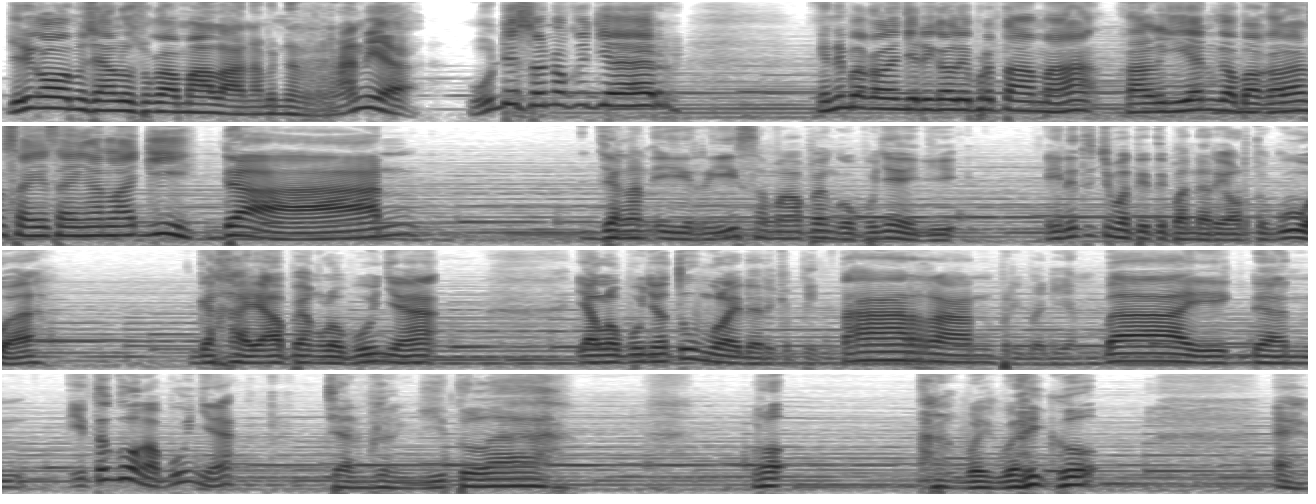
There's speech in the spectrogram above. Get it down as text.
Jadi kalau misalnya lu suka sama Alana beneran ya, udah sono kejar. Ini bakalan jadi kali pertama kalian gak bakalan saing-saingan lagi. Dan jangan iri sama apa yang gue punya ya Gi. Ini tuh cuma titipan dari ortu gue. Gak kayak apa yang lo punya. Yang lo punya tuh mulai dari kepintaran, pribadi yang baik, dan itu gue nggak punya. Jangan bilang gitulah. Lo anak baik-baik kok. Eh,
